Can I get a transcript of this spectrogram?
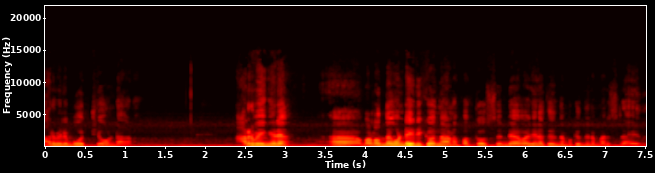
അറിവിൽ ബോധ്യവും ഉണ്ടാകണം. അറിവ് ഇങ്ങനെ വളർന്നുകൊണ്ടേയിരിക്കുമെന്നാണ് പത്ത് ദിവസത്തിന്റെ വചനത്തിൽ നമുക്ക് ഇന്നലെ മനസ്സിലായത്.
